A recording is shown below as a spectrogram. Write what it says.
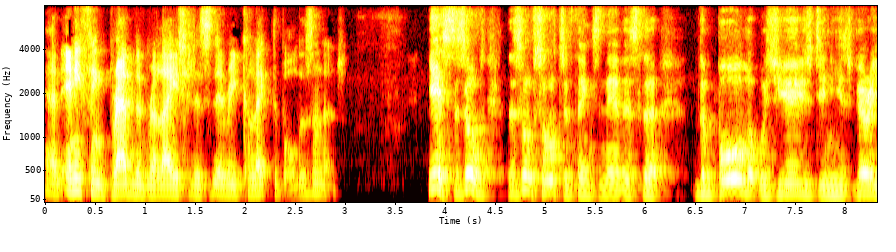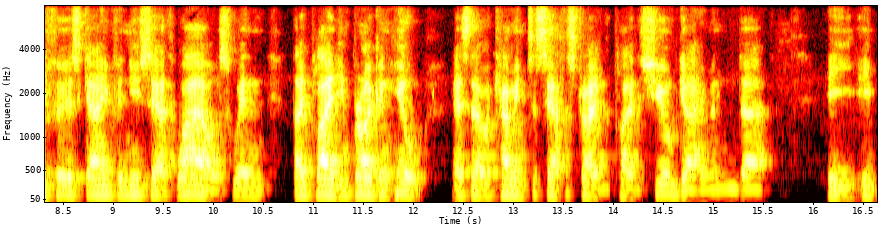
and anything Bradman related is very collectible, isn't it? Yes, there's all there's all sorts of things in there. There's the the ball that was used in his very first game for New South Wales when they played in Broken Hill as they were coming to South Australia to play the Shield game, and uh, he he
